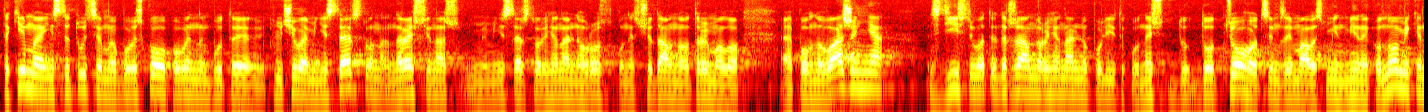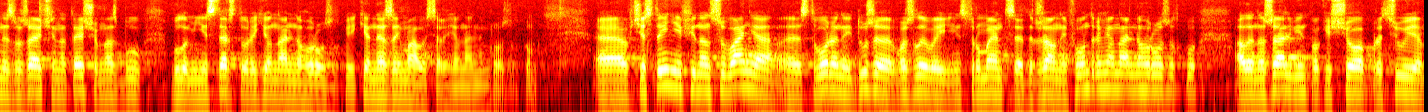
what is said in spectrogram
Такими інституціями обов'язково повинно бути ключове міністерство. Нарешті наше Міністерство регіонального розвитку нещодавно отримало е, повноваження здійснювати державну регіональну політику. До цього цим займалось Мінекономіки, незважаючи на те, що в нас було Міністерство регіонального розвитку, яке не займалося регіональним розвитком. Е, В частині фінансування е, створений дуже важливий інструмент це Державний фонд регіонального розвитку, але, на жаль, він поки що працює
